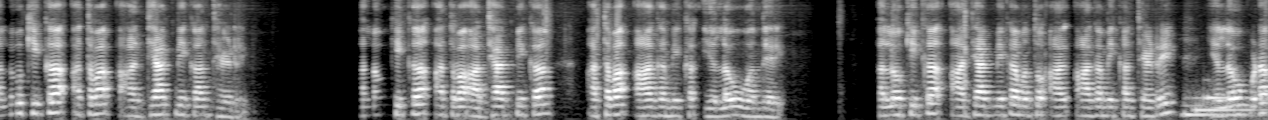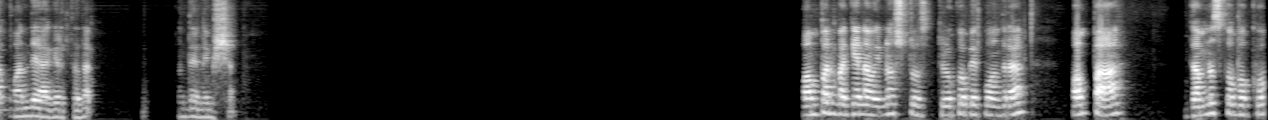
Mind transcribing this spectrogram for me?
ಅಲೌಕಿಕ ಅಥವಾ ಆಧ್ಯಾತ್ಮಿಕ ಅಂತ ಹೇಳ್ರಿ. ಅಲೌಕಿಕ ಅಥವಾ ಆಧ್ಯಾತ್ಮಿಕ ಅಥವಾ ಆಗಮಿಕ ಎಲ್ಲವೂ ಒಂದೇ ರೀ. ಅಲೌಕಿಕ, ಆಧ್ಯಾತ್ಮಿಕ ಮತ್ತು ಆಗಮಿಕ ಅಂತ ಹೇಳ್ರಿ, ಎಲ್ಲವೂ ಕೂಡ ಒಂದೇ ಆಗಿರ್ತದ. ಒಂದೇ ನಿಮಿಷ. ಪಂಪನ್ ಬಗ್ಗೆ ನಾವು ಇನ್ನಷ್ಟು ತಿಳ್ಕೊಬೇಕು ಅಂದ್ರ, ಪಂಪ ಗಮನಿಸ್ಕೋಬೇಕು.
